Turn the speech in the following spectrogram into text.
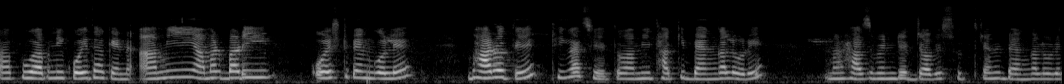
আপু, আপনি কই থাকেন? আমি আমার বাড়ি ওয়েস্ট বেঙ্গলে ভারতে ঠিক আছে? তো আমি থাকি ব্যাঙ্গালোরে। আমার হাজব্যান্ডের জবের সূত্রে আমি ব্যাঙ্গালোরে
